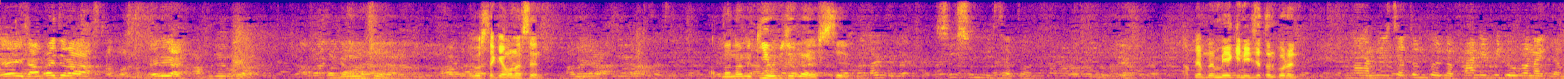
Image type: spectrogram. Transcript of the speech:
যা। কেমন আছেন অবস্থা কেমন আছেন? আপনার নামে কি অভিযোগ আসছে? আপনি আপনার মেয়েকে নির্যাতন করেন? না নির্যাতন করি না ফানি ভিডিও বানাইতাম।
